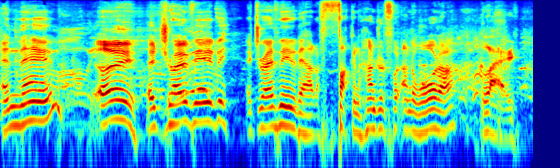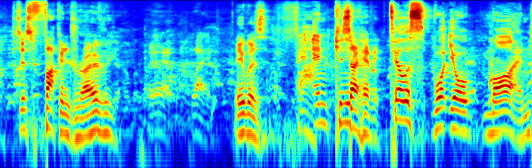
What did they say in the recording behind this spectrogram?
And then, oh, it drove me. It drove me about a fucking hundred foot underwater. Like, just fucking drove me. Yeah, like it was. Fuck, and can you so heavy. Tell us what your mind,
